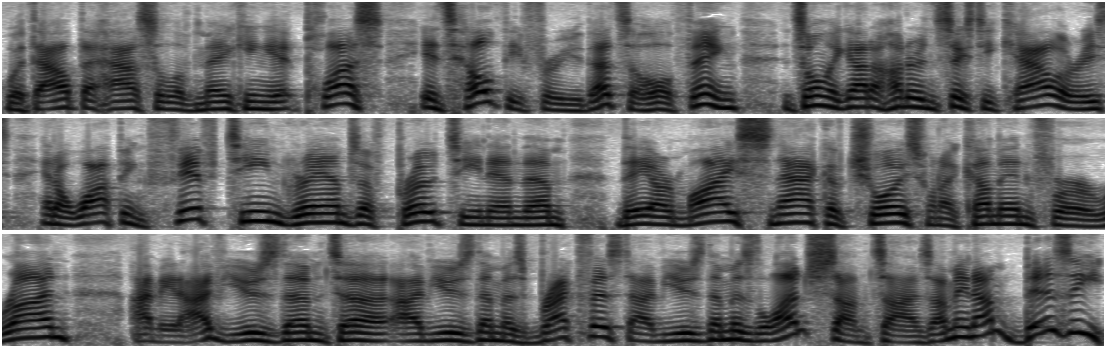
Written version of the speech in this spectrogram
without the hassle of making it. Plus, it's healthy for you. That's the whole thing. It's only got 160 calories and a whopping 15 grams of protein in them. They are my snack of choice when I come in for a run. I mean, I've used them to I've used them as breakfast, I've used them them as lunch sometimes. I mean, I'm busy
